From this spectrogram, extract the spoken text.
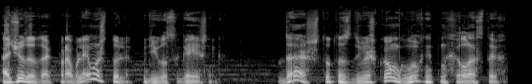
«А что ты так, проблема, что ли?» – удивился гаишник. «Да, что-то с движком глохнет на холостых».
